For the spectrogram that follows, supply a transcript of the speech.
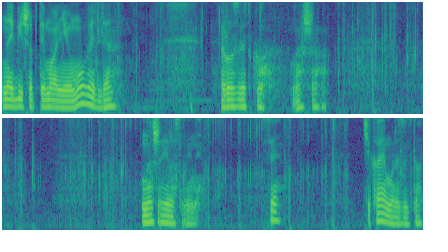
найбільш оптимальні умови для розвитку нашого, нашої рослини. Все. Чекаємо результат.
